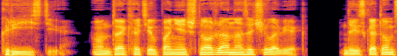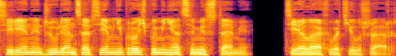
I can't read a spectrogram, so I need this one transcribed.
Кристи. Он так хотел понять, что же она за человек. Да и с котом сирены Джулиан совсем не прочь поменяться местами. Тело охватил жар.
